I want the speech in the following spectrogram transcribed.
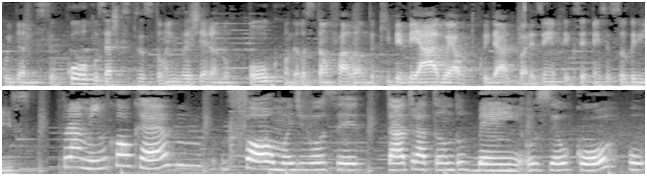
cuidando do seu corpo? Você acha que as pessoas estão exagerando um pouco quando elas estão falando que beber água é autocuidado, por exemplo? O que, que você pensa sobre isso? Para mim, qualquer forma de você estar tá tratando bem o seu corpo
